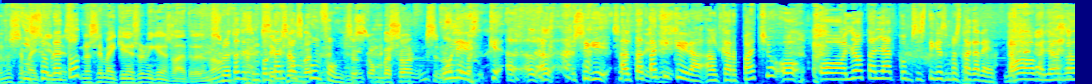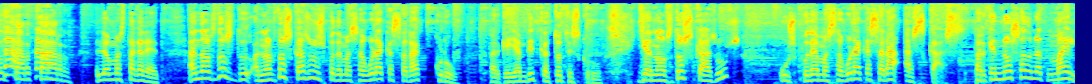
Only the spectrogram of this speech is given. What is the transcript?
No sé I mai, quin és, sobretot, no sé mai quin és un i quin és l'altre, no? sobretot és important Sé que els són ba- confonguis. Són com bessons, no? Un és, que, el, el, o sigui, el tataki que era? El carpaccio o, o allò tallat com si estigués mastagadet? No, que allò és el tartar, allò mastagadet. En els, dos, en els dos casos us podem assegurar que serà cru, perquè ja hem dit que tot és cru. I en els dos casos us podem assegurar que serà escàs, perquè no s'ha donat mai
